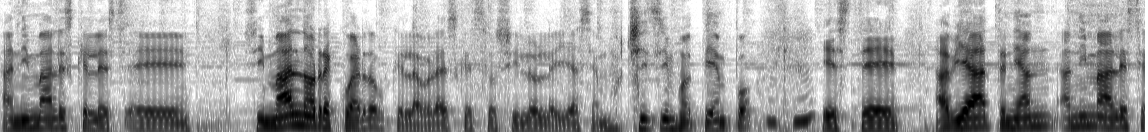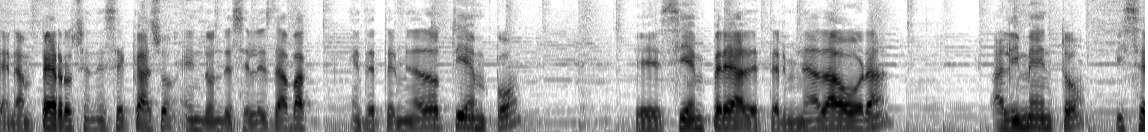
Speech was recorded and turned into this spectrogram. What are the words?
animales que les... Eh, si mal no recuerdo, porque la verdad es que eso sí lo leí hace muchísimo tiempo, este, había, tenían animales, eran perros en ese caso, en donde se les daba en determinado tiempo, eh, siempre a determinada hora, alimento y se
